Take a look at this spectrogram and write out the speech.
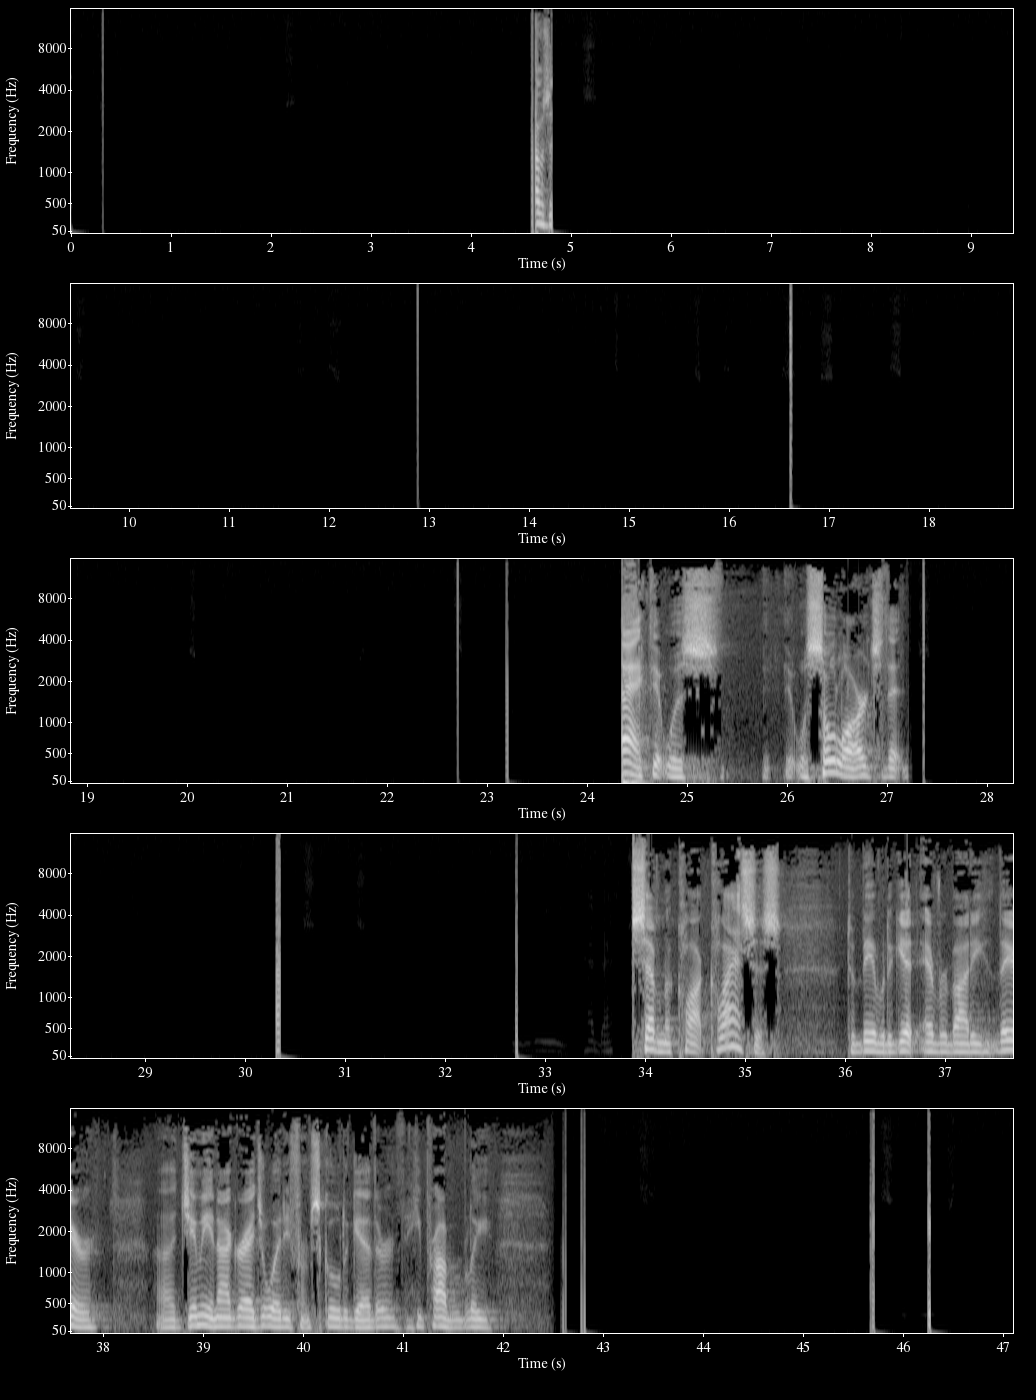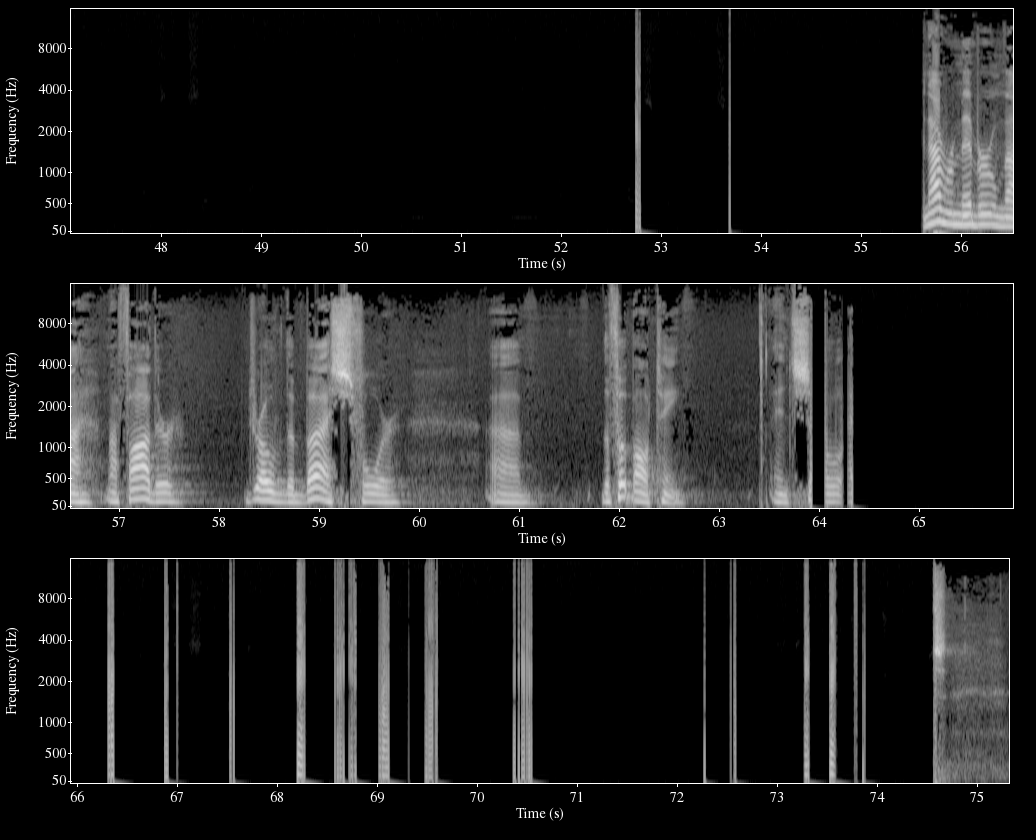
fact, it was it was so large that seven o'clock classes to be able to get everybody there. Uh, Jimmy and I graduated from school together. He probably I remember my, my father drove the bus for uh, the football team. And so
